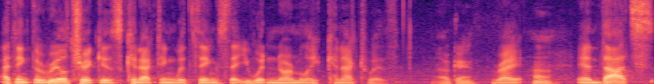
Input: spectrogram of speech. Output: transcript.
I think the real trick is connecting with things that you wouldn't normally connect with, okay right? huh And that's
